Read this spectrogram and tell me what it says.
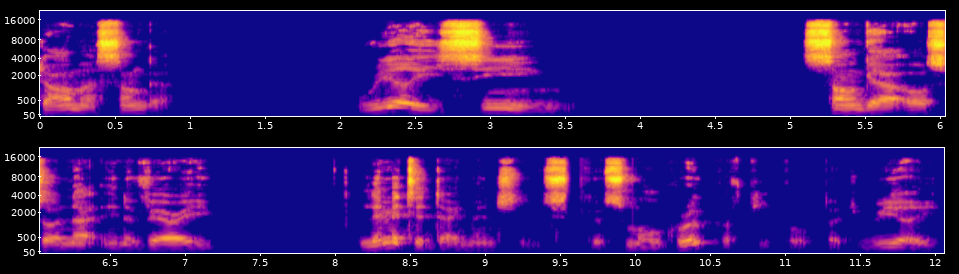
Dharma, Sangha, really seeing Sangha also not in a very limited dimension, a small group of people, but really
